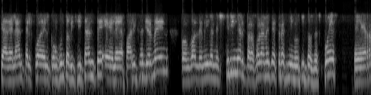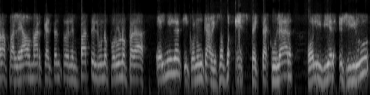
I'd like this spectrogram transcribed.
se adelanta el, el conjunto visitante, el eh, Paris Saint Germain, con gol de Milan Skriniar, pero solamente tres minutitos después, eh, Rafa Leao marca el tanto del empate, el uno por uno para el Milan, y con un cabezazo espectacular, Olivier Giroud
